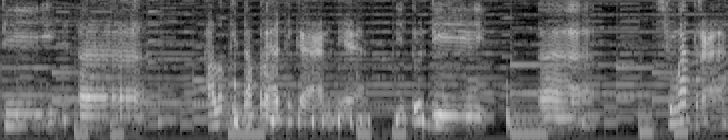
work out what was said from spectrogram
di eh, kalau kita perhatikan ya itu di eh, Sumatera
